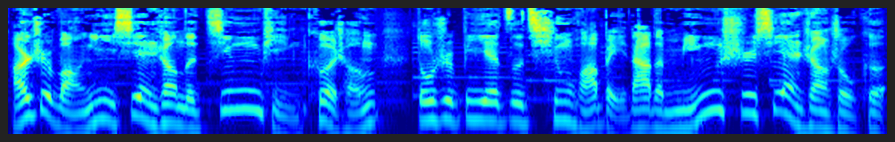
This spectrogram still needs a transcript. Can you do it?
而是网易线上的精品课程，都是毕业自清华北大的名师线上授课。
